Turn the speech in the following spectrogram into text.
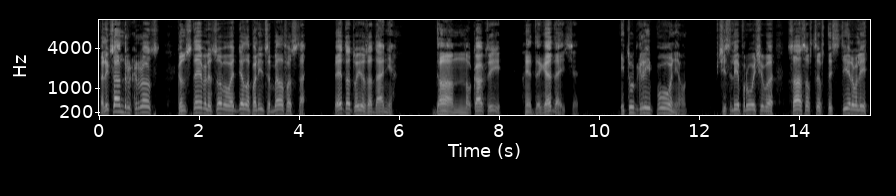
Александр Кросс, констебль особого отдела полиции Белфаста. Это твое задание. Да, но как ты? Догадайся. И тут Грей понял. В числе прочего, сасовцев тестировали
